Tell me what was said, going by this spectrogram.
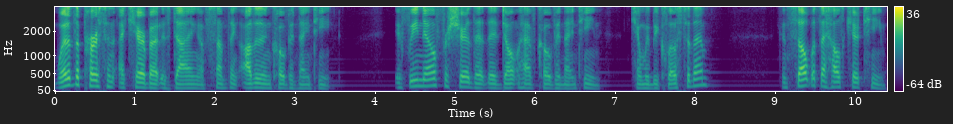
What if the person I care about is dying of something other than COVID 19? If we know for sure that they don't have COVID 19, can we be close to them? Consult with the healthcare team,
